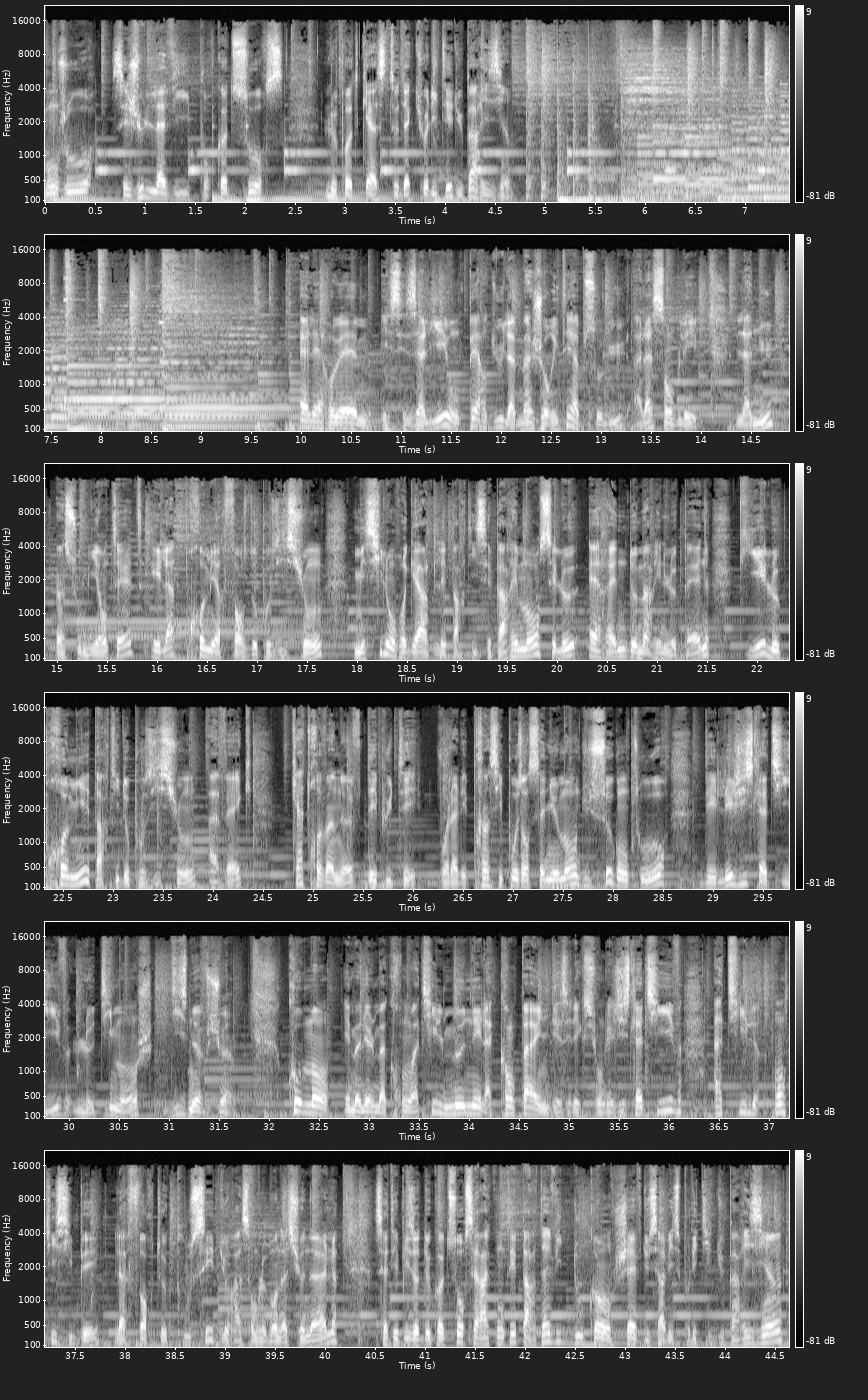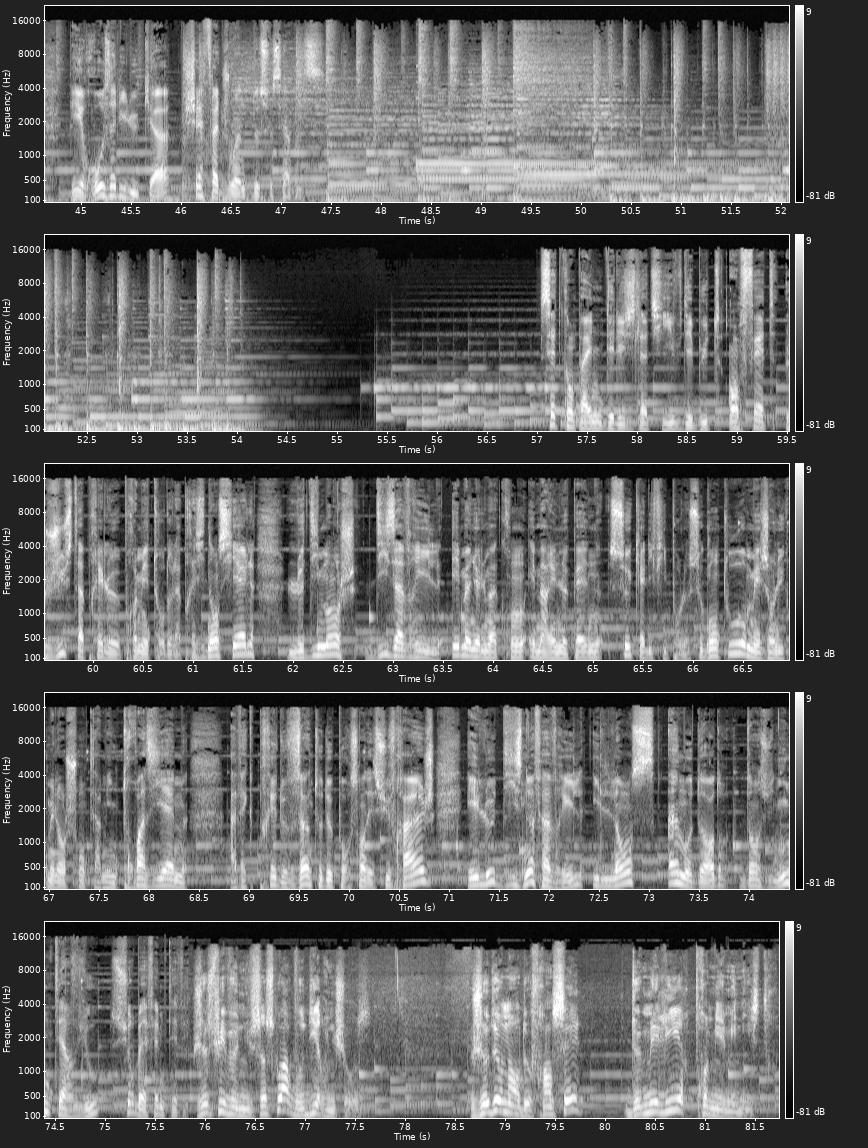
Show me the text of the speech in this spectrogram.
Bonjour, c'est Jules Lavie pour Code Source, le podcast d'actualité du Parisien. LREM et ses alliés ont perdu la majorité absolue à l'Assemblée. La NUP, insoumis en tête, est la première force d'opposition, mais si l'on regarde les partis séparément, c'est le RN de Marine Le Pen qui est le premier parti d'opposition avec 89 députés. Voilà les principaux enseignements du second tour des législatives le dimanche 19 juin. Comment Emmanuel Macron a-t-il mené la campagne des élections législatives? A-t-il anticipé la forte poussée du Rassemblement national? Cet épisode de Code Source est raconté par David Doucan, chef du service politique du Parisien, et Rosalie Lucas, chef adjointe de ce service. Cette campagne des législatives débute en fait juste après le premier tour de la présidentielle. Le dimanche 10 avril, Emmanuel Macron et Marine Le Pen se qualifient pour le second tour, mais Jean-Luc Mélenchon termine troisième avec près de 22% des suffrages. Et le 19 avril, il lance un mot d'ordre dans une interview sur BFM TV. Je suis venu ce soir vous dire une chose. Je demande aux Français de m'élire Premier ministre.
